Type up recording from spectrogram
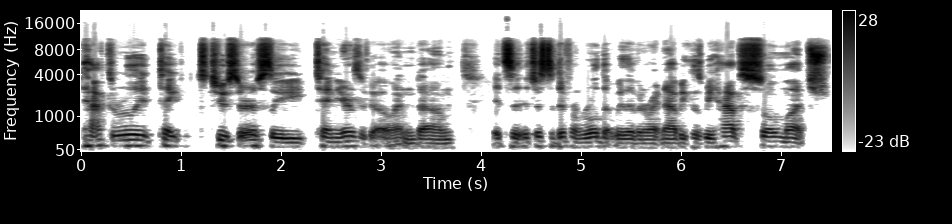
have to really take too seriously 10 years ago. And um, it's, a, it's just a different world that we live in right now because we have so much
